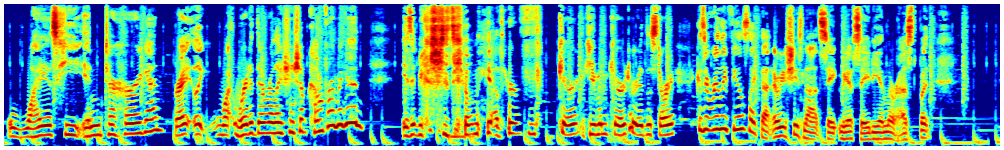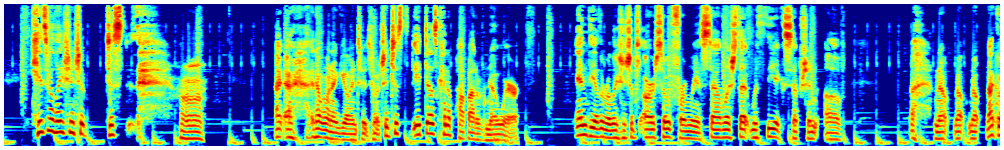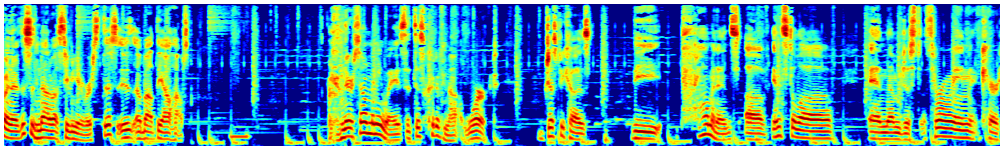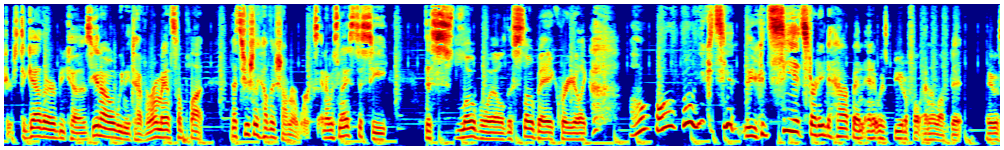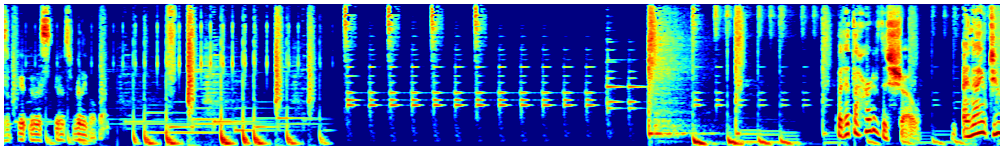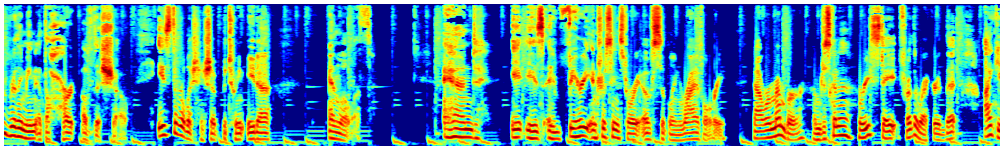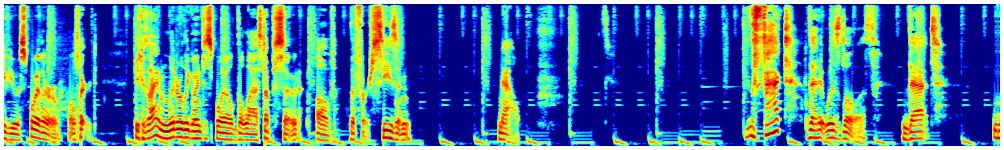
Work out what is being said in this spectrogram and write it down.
why is he into her again? Right? Like, what? Where did their relationship come from again? Is it because she's the only other char- human character in the story? Because it really feels like that. I mean, she's not. Sa- we have Sadie and the rest, but his relationship just. Uh, I, I, don't want to go into it too much. It just it does kind of pop out of nowhere, and the other relationships are so firmly established that, with the exception of uh, no, no, no, not going there. This is not about Steven Universe. This is about the Owl House. There are so many ways that this could have not worked, just because the prominence of Instalove and them just throwing characters together because you know we need to have a romance subplot. That's usually how the genre works, and it was nice to see this slow boil, this slow bake, where you're like, oh, oh, oh, you can see it, you can see it starting to happen, and it was beautiful, and I loved it. It was, it was, it was really well done. But at the heart of this show, and I do really mean at the heart of this show, is the relationship between Eda and Lilith. And it is a very interesting story of sibling rivalry. Now, remember, I'm just going to restate for the record that I give you a spoiler alert because I am literally going to spoil the last episode of the first season now. The fact that it was Lilith that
